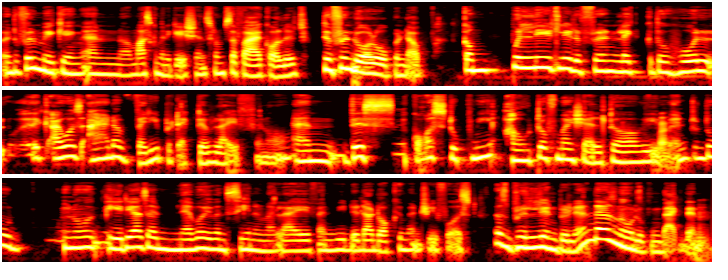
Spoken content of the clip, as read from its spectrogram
into filmmaking and uh, mass communications from Sophia College. Different door opened up completely different like the whole like i was i had a very protective life you know and this course took me out of my shelter. We Wow. went into you know areas i'd never even seen in my life and we did our documentary first. It was brilliant brilliant. There was no looking back then. Hmm.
